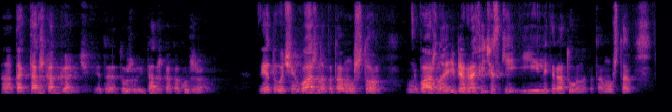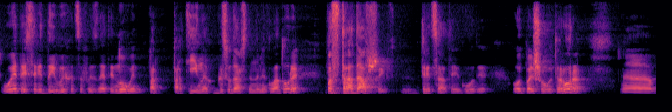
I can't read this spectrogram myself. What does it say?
А, так, так же, как Галич. Это тоже, и так же, как Акуджава. Это очень важно, потому что важно и биографически, и литературно, потому что у этой среды выходцев из этой новой партийно-государственной номенклатуры, пострадавшей в 30-е годы от большого террора, э,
